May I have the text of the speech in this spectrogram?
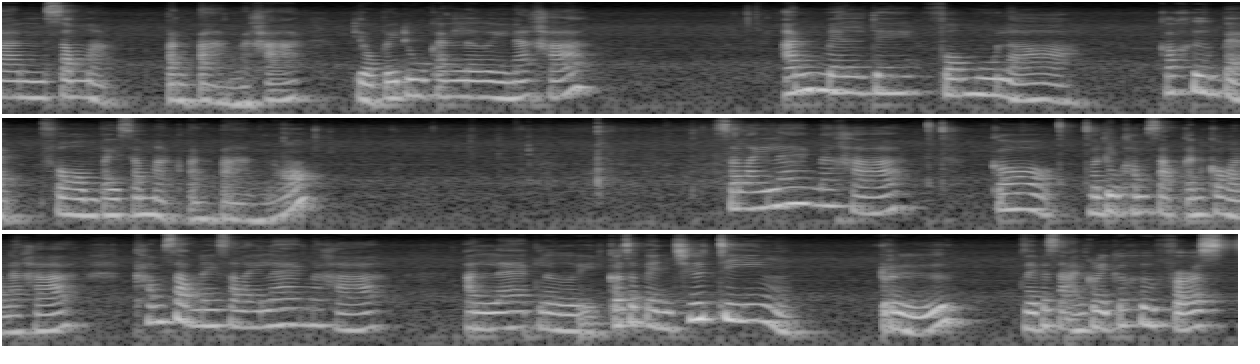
การสมัครต่างๆนะคะ ดี๋ยวไปดูกันเลยนะคะ Anmelde Formula ก็คือแบบฟอร์มใบสมัครต่างๆ เนาะสไลด์แรกนะคะ ก็มาดูคำศัพท์กันก่อนนะคะคำศัพท์ในสไลด์แรกนะคะ อันแรกเลยก็จะเป็นชื่อจริง หรือในภาษาอังกฤษก็คือ first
